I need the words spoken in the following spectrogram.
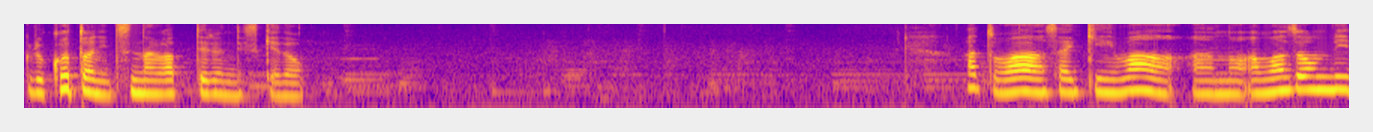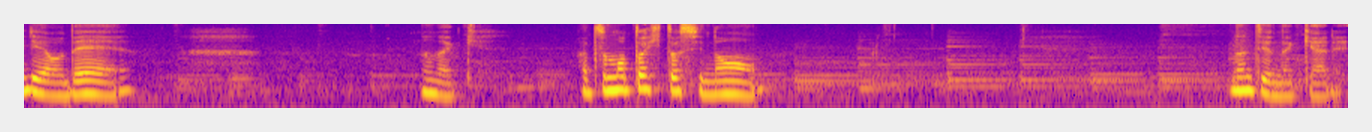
ることにつながってるんですけどあとは最近はあのアマゾンビデオでなんだっけ松本人志のなんて言うんだっけあれ。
